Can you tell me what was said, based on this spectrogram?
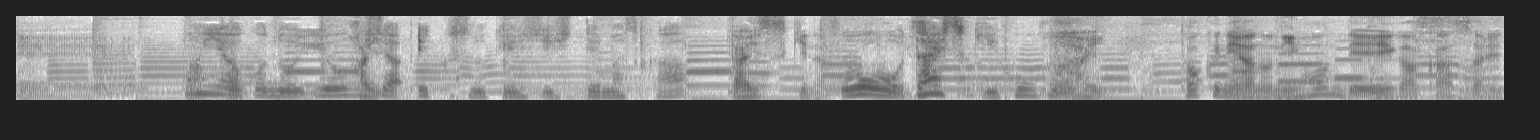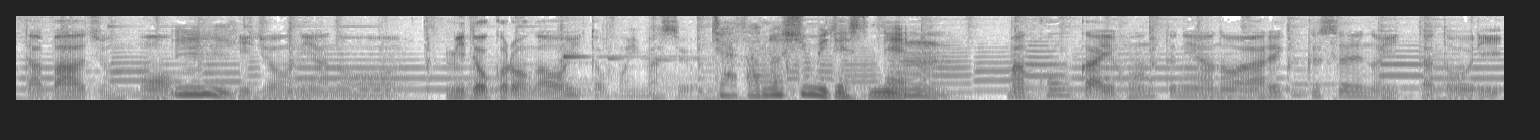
えー、今夜はこの容疑者 X の検視してますか、はい、大好きな作品大好き。ほうほう、はい。特にあの日本で映画化されたバージョンも非常にあの見どころが多いと思いますよ、じゃあ楽しみですね、うん、まあ、今回本当にあのアレックス・ルの言った通り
